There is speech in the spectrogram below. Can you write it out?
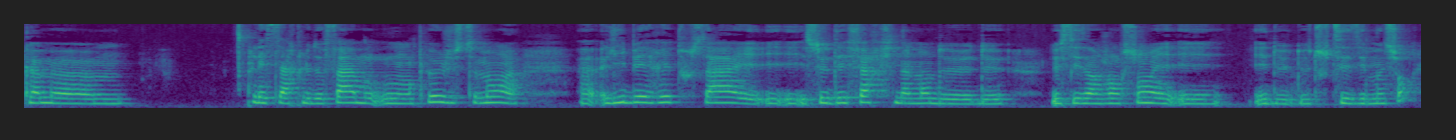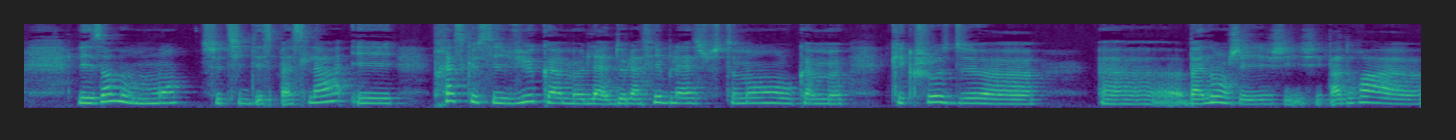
comme euh, les cercles de femmes où on peut justement euh, libérer tout ça et, se défaire finalement de, de, de ces injonctions et, et, de, de toutes ces émotions. Les hommes ont moins ce type d'espace-là et presque c'est vu comme de la, de la faiblesse justement ou comme quelque chose de euh, euh, bah non j'ai j'ai j'ai pas droit euh.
